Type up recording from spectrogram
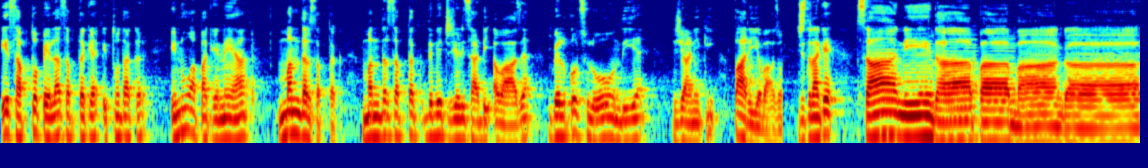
ਇਹ ਸਭ ਤੋਂ ਪਹਿਲਾ ਸਪਤਕ ਹੈ, ਇੱਥੋਂ ਤੱਕ ਇਹਨੂੰ ਆਪਾਂ ਕਹਿੰਦੇ ਆ ਮੰਦਰ ਸਪਤਕ। ਮੰਦਰ ਸਪਤਕ ਦੇ ਵਿੱਚ ਜਿਹੜੀ ਸਾਡੀ ਆਵਾਜ਼ ਹੈ, ਬਿਲਕੁਲ ਸਲੋ ਹੁੰਦੀ ਹੈ, ਯਾਨੀ ਕਿ ਭਾਰੀ ਆਵਾਜ਼ ਹੁੰਦੀ ਜਿਸ ਤਰ੍ਹਾਂ ਕਿ ਸਾ ਨੀ ਧਾ ਪਾ ਮਾ ਗਾ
